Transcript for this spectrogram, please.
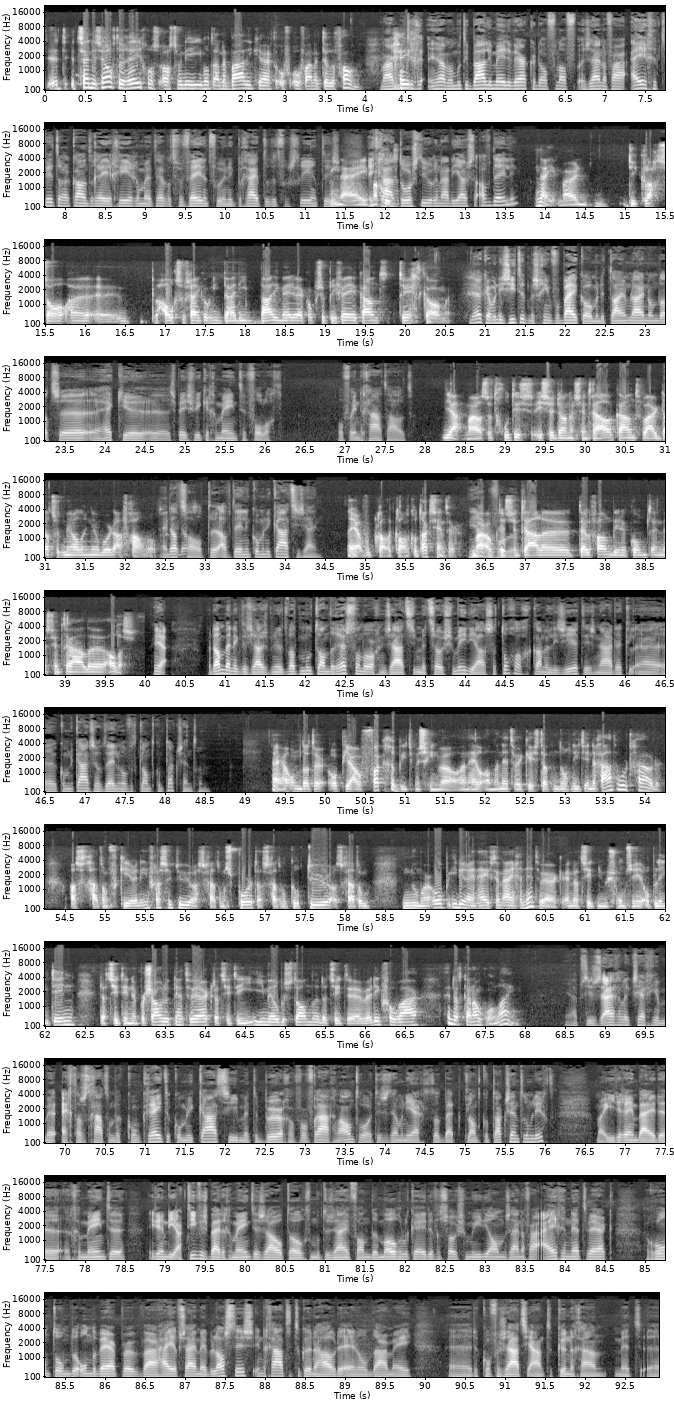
het, het, zijn dezelfde regels als wanneer je iemand aan de balie krijgt of, of aan de telefoon. Maar, Geef... moet, die, ja, maar moet die balie-medewerker dan vanaf zijn of haar eigen Twitter-account reageren met hè, wat vervelend voor je? En ik begrijp dat het frustrerend is. Nee, ik maar ga goed. het doorsturen naar de juiste afdeling? Nee, maar die klacht zal uh, uh, hoogstwaarschijnlijk ook niet bij die Bali-medewerker op zijn privé-account terechtkomen. Nee, oké, maar die ziet het misschien voorbij komen in de timeline omdat ze een hekje uh, specifieke gemeente volgt. Of in de gaten houdt. Ja, maar als het goed is, is er dan een centraal account waar dat soort meldingen worden afgehandeld. En dat zal de afdeling communicatie zijn. Nou ja, of het klantcontactcenter. Ja, maar ook de centrale telefoon binnenkomt en de centrale alles. Ja, maar dan ben ik dus juist benieuwd, wat moet dan de rest van de organisatie met social media als dat toch al gekanaliseerd is naar de uh, communicatieafdeling of het klantcontactcentrum? Nou ja, omdat er op jouw vakgebied misschien wel een heel ander netwerk is dat nog niet in de gaten wordt gehouden. Als het gaat om verkeer en infrastructuur, als het gaat om sport, als het gaat om cultuur, als het gaat om noem maar op. Iedereen heeft een eigen netwerk. En dat zit nu soms op LinkedIn, dat zit in een persoonlijk netwerk, dat zit in je e-mailbestanden, dat zit uh, weet ik veel waar. En dat kan ook online. Ja, precies. Dus eigenlijk zeg je echt als het gaat om de concrete communicatie met de burger voor vraag en antwoord, is het helemaal niet erg dat dat bij het klantcontactcentrum ligt. Maar iedereen bij de gemeente, iedereen die actief is bij de gemeente, zou op de hoogte moeten zijn van de mogelijkheden van social media om zijn of haar eigen netwerk rondom de onderwerpen waar hij of zij mee belast is in de gaten te kunnen houden en om daarmee uh, de conversatie aan te kunnen gaan met uh,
